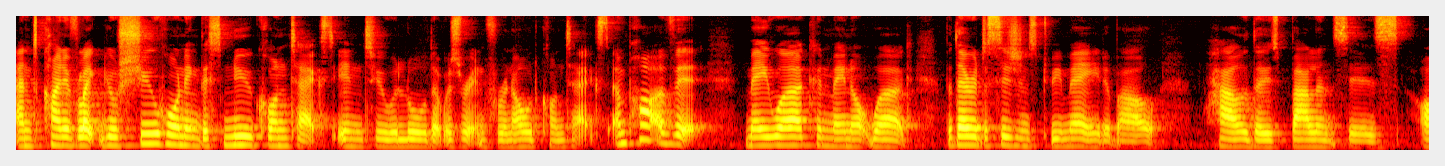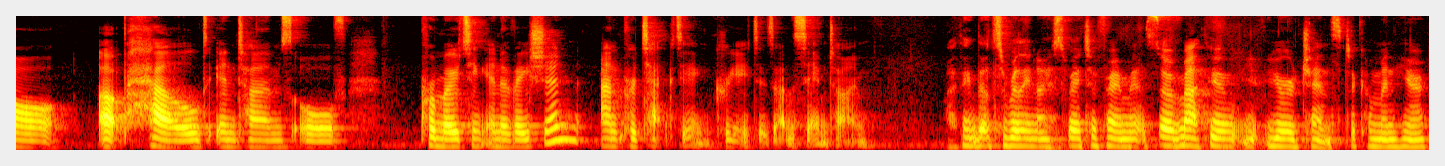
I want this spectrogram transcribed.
and kind of like you're shoehorning this new context into a law that was written for an old context. And part of it may work and may not work, but there are decisions to be made about how those balances are upheld in terms of promoting innovation and protecting creators at the same time. I think that's a really nice way to frame it. So, Matthew, your chance to come in here.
